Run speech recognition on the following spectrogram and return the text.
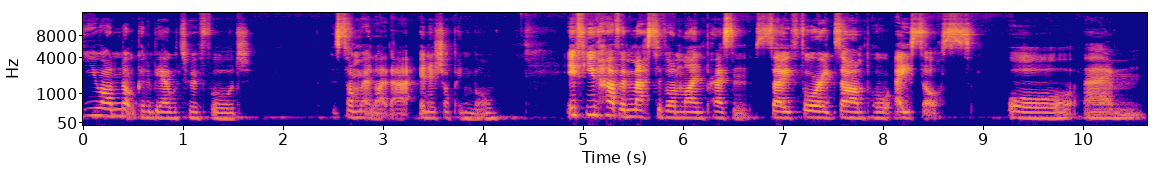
you are not going to be able to afford somewhere like that in a shopping mall if you have a massive online presence, so for example, ASOS or um,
